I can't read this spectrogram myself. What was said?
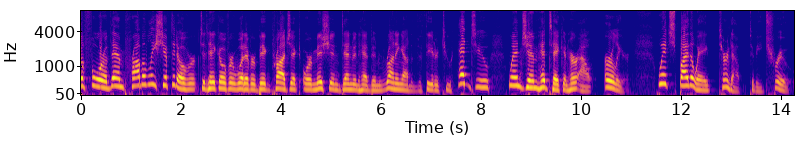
the four of them probably shifted over to take over whatever big project or mission Denman had been running out of the theater to head to when Jim had taken her out earlier which, by the way, turned out to be true.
